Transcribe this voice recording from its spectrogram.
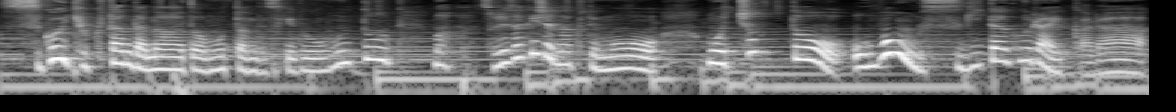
すごい極端だなと思ったんですけど本当まあそれだけじゃなくてももうちょっとお盆過ぎたぐらいから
